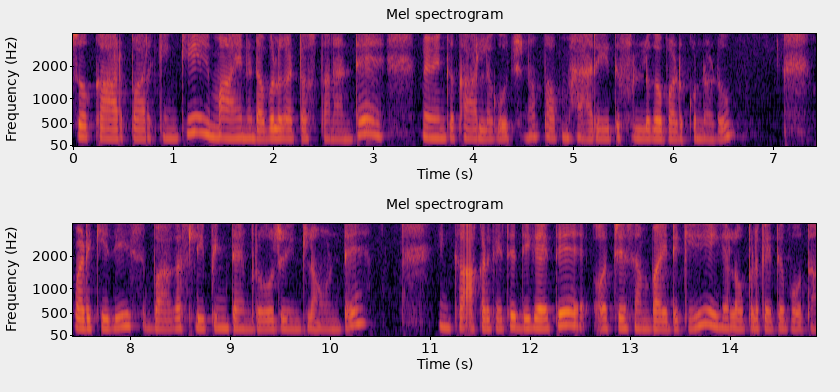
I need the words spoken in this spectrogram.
సో కార్ పార్కింగ్కి మా ఆయన డబ్బులు కట్టొస్తానంటే మేము ఇంకా కార్లో కూర్చున్నాం. పాపం హ్యారీ అయితే ఫుల్గా పడుకున్నాడు. వాడికి ఇది బాగా స్లీపింగ్ టైం రోజు ఇంట్లో ఉంటే. ఇంకా అక్కడికైతే దిగైతే వచ్చేసాం బయటికి. ఇక లోపలికైతే పోతా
